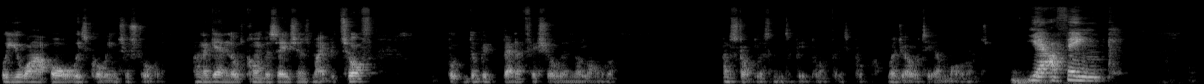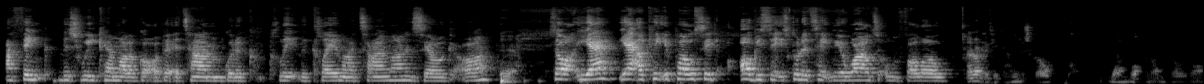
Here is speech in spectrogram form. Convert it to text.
or you are always going to struggle. And again, those conversations might be tough, but they'll be beneficial in the long run. And stop listening to people on Facebook. Majority are morons. Yeah, I think I think this weekend, while I've got a bit of time, I'm going to completely clear my timeline and see how I get on. Yeah. So yeah, yeah, I'll keep you posted. Obviously, it's going to take me a while to unfollow. I don't know if you can just go one button on for one.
